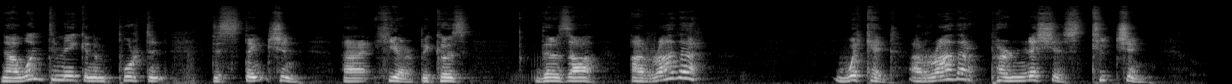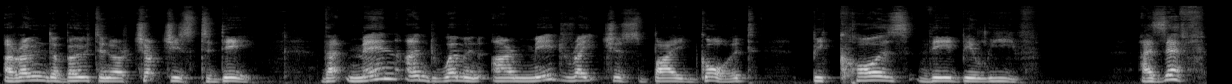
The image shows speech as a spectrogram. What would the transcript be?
Now, I want to make an important distinction uh, here because there's a, a rather wicked, a rather pernicious teaching around about in our churches today that men and women are made righteous by God because they believe, as if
